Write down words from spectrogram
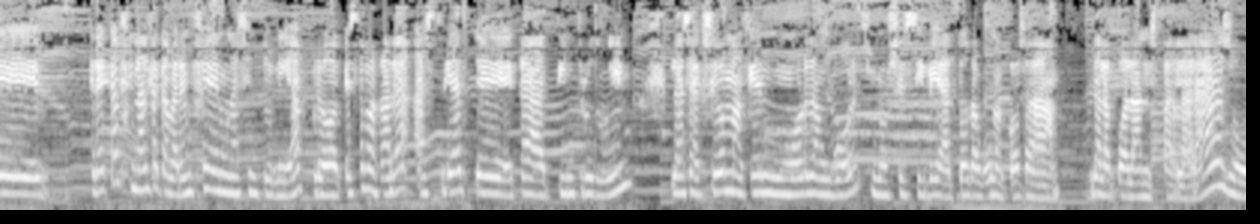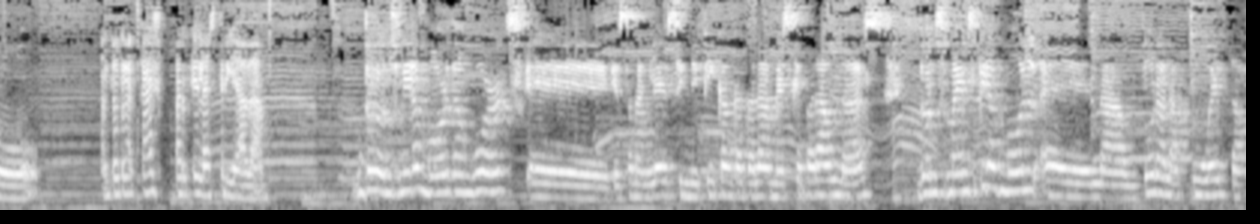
Eh, crec que al final t'acabarem fent una sintonia, però aquesta vegada has triat eh, que t'introduïm la secció amb aquest More Than Words. No sé si ve a tot alguna cosa de la qual ens parlaràs o, en tot cas, per què l'has triada? Doncs mira, More Than Words, eh, que en anglès, significa en català més que paraules, doncs m'ha inspirat molt eh, l'autora, la poeta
